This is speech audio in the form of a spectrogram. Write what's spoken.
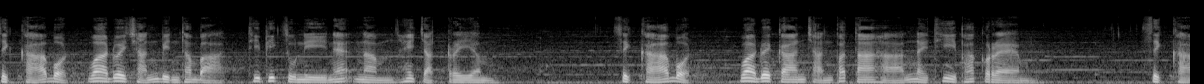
สิกขาบทว่าด้วยฉันบินธบาตทที่ภิกษุณีแนะนำให้จัดเตรียม สิกขาบทว่าด้วยการฉันพัตตาหารในที่พักแรม สิกขา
